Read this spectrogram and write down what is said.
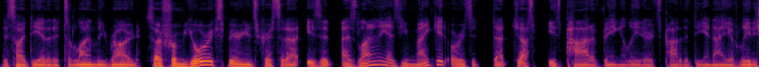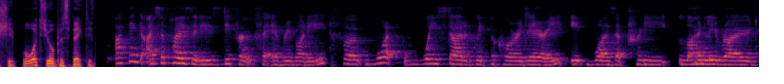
this idea that it's a lonely road. So from your experience, Cressida, is it as lonely as you make it, or is it that just is part of being a leader? It's part of the DNA of leadership. Well, what's your perspective? I think, I suppose it is different for everybody. For what we started with Pecora Dairy, it was a pretty lonely road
